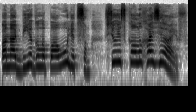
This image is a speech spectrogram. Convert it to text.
Она бегала по улицам, все искала хозяев.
